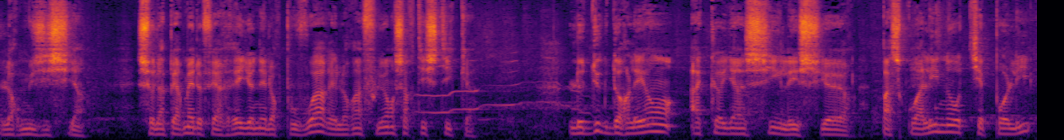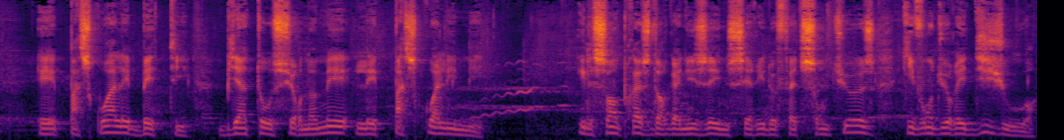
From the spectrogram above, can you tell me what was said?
leurs musiciens. Cela permet de faire rayonner leur pouvoir et leur influence artistique. Le duc d'Orléans accueille ainsi les sieurs Pasqualino Tiepoli et Pasquale Betti, bientôt surnommés les Pasqualini. Ils s'empressent d'organiser une série de fêtes somptueuses qui vont durer dix jours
